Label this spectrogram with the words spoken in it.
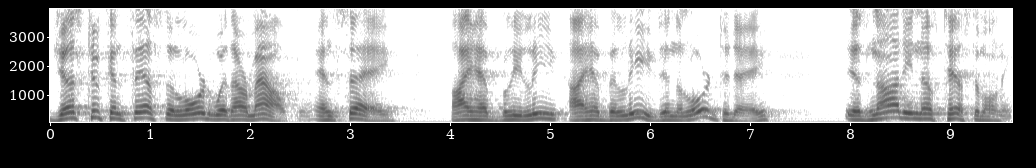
Just to confess the Lord with our mouth and say, I have, believed, I have believed in the Lord today, is not enough testimony.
